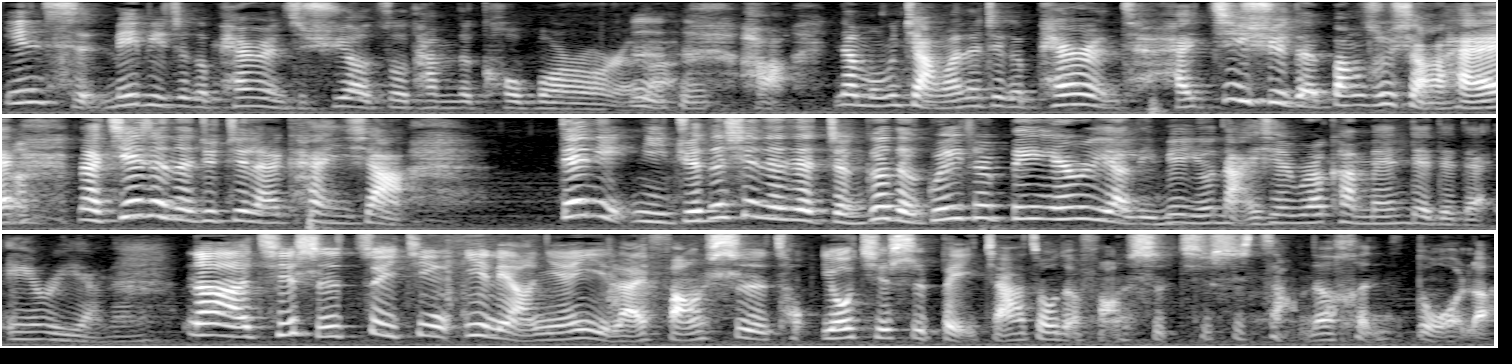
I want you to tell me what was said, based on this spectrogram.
因此 maybe 这个 parents 需要做他们的 co-borrower 了。嗯好，那么我们讲完了这个 parent，还继续的帮助小孩。嗯那接着呢，就进来看一下。Danny，你觉得现在在整个的 Greater Bay Area 里面有哪一些 recommended 的 area 呢？那其实最近一两年以来，房市从尤其是北加州的房市，其实涨得很多了。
